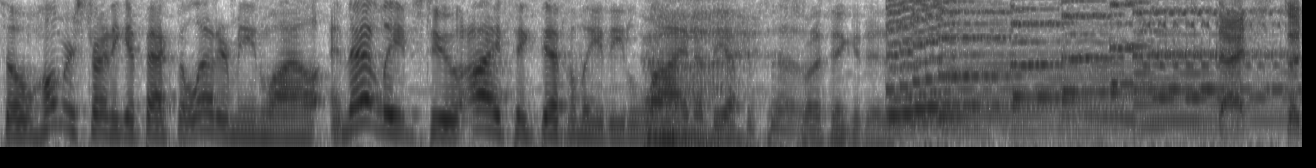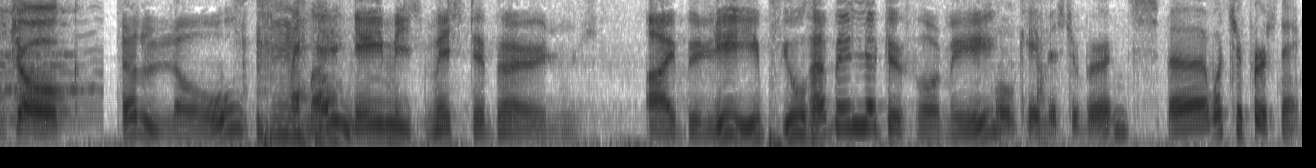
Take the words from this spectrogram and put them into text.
So Homer's trying to get back the letter, meanwhile, and that leads to, I think, definitely the line of the episode. That's what I think it is. That's the joke. Hello, my name is Mr. Burns. I believe you have a letter for me. Okay, Mr. Burns. Uh, what's your first name?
